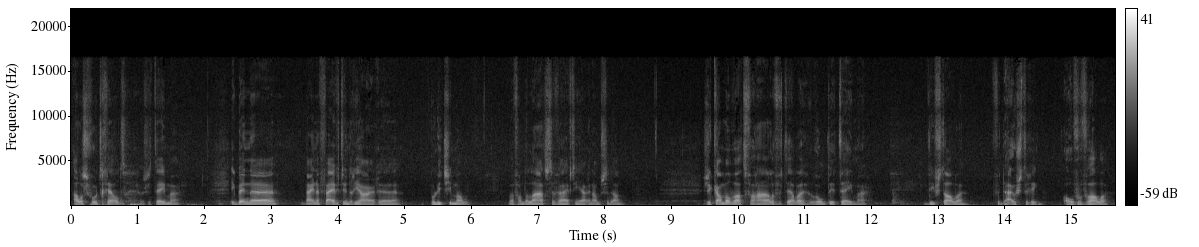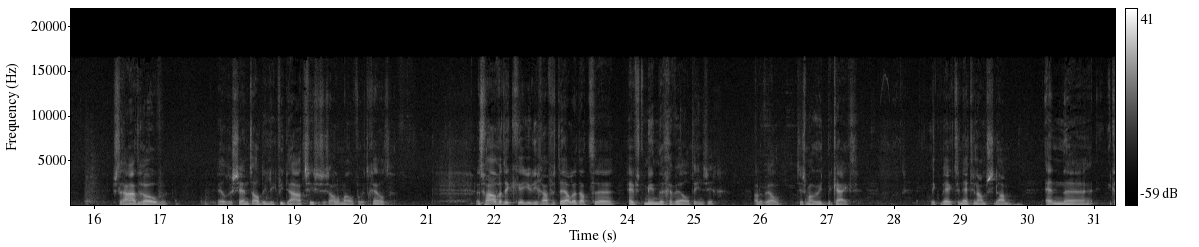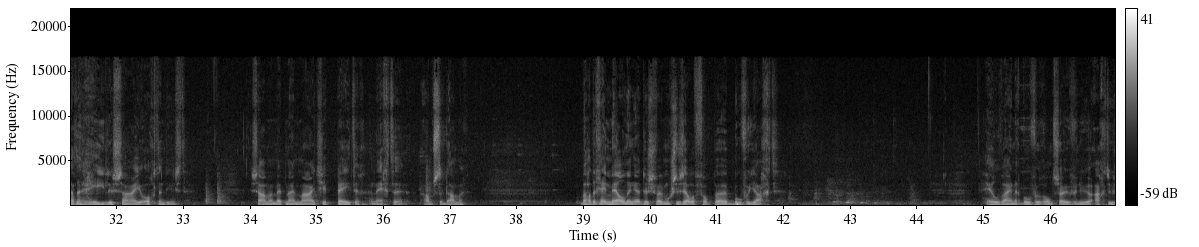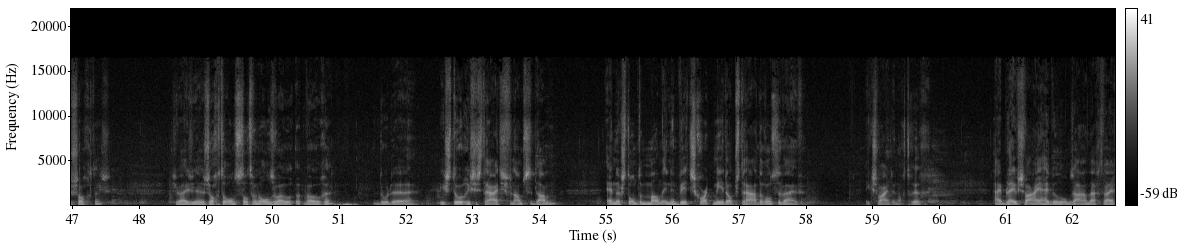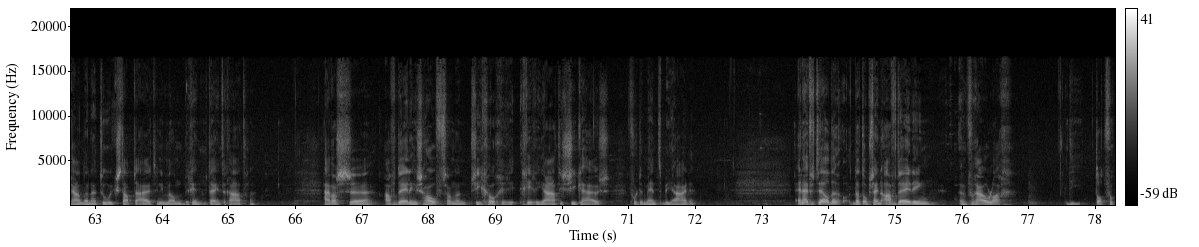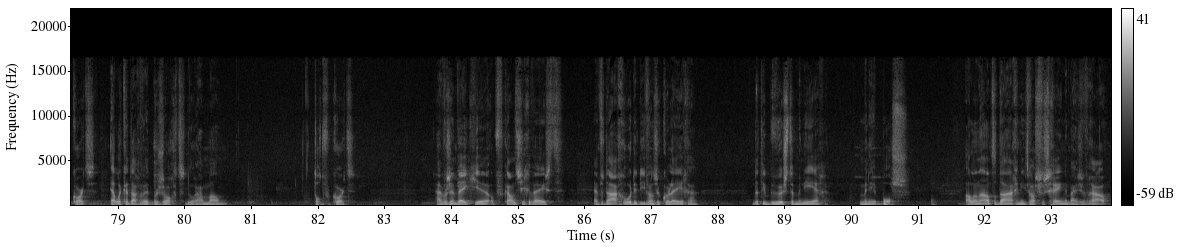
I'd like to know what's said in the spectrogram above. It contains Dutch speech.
Alles voor het geld, is het thema. Ik ben eh, bijna 25 jaar eh, politieman, waarvan de laatste 15 jaar in Amsterdam. Dus ik kan wel wat verhalen vertellen rond dit thema. Diefstallen, verduistering, overvallen, straatroven. Heel recent al die liquidaties, het is allemaal voor het geld. Het verhaal wat ik eh, jullie ga vertellen, dat heeft minder geweld in zich. Alhoewel, het is maar hoe je het bekijkt. Ik werkte net in Amsterdam en uh, ik had een hele saaie ochtenddienst. Samen met mijn maatje Peter, een echte Amsterdammer. We hadden geen meldingen, dus we moesten zelf op uh, boevenjacht. Heel weinig boeven rond 7 uur, 8 uur s ochtends. Dus wij zochten ons tot we een ons wogen. Door de historische straatjes van Amsterdam. En er stond een man in een wit schort midden op straat naar ons te wuiven. Ik zwaaide nog terug. Hij bleef zwaaien, hij wilde onze aandacht. Wij gaan daar naartoe. Ik stapte uit en die man begint meteen te ratelen. Hij was uh, afdelingshoofd van een psychogeriatrisch ziekenhuis voor demente bejaarden. En hij vertelde dat op zijn afdeling een vrouw lag die tot voor kort elke dag werd bezocht door haar man. Tot voor kort. Hij was een weekje op vakantie geweest en vandaag hoorde hij van zijn collega dat die bewuste meneer, meneer Bos, al een aantal dagen niet was verschenen bij zijn vrouw.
